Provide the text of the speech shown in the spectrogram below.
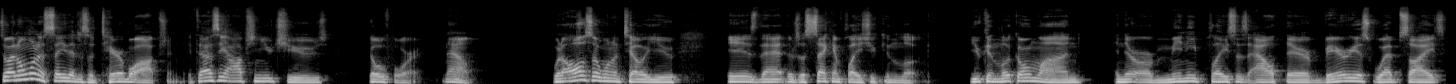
so I don't want to say that it's a terrible option. If that's the option you choose, go for it. Now, what I also want to tell you is that there's a second place you can look. You can look online, and there are many places out there, various websites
